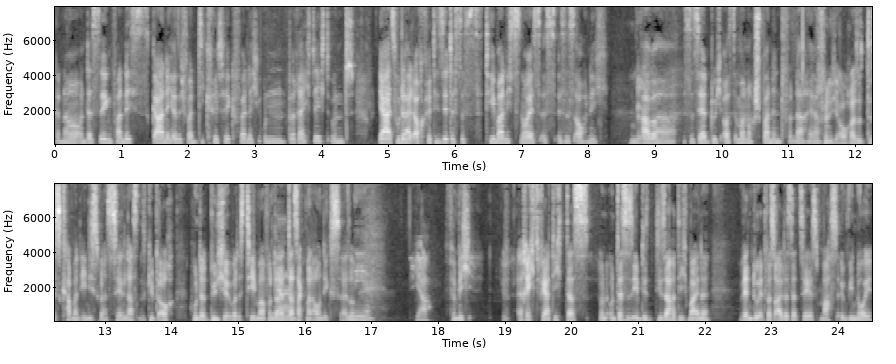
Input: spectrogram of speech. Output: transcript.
Genau, und deswegen fand ich es gar nicht, also ich fand die Kritik völlig unberechtigt und ja, es wurde halt auch kritisiert, dass das Thema nichts Neues ist, ist es auch nicht. Ja. Aber es ist ja durchaus immer noch spannend, von daher. Finde ich auch. Also das kann man eh nicht so ganz zählen lassen. Es gibt auch 100 Bücher über das Thema, von Ja. daher, da sagt man auch nichts. Also nee. ja, für mich rechtfertigt das, und, und das ist eben die, die Sache, die ich meine, wenn du etwas Altes erzählst, mach's irgendwie neu.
